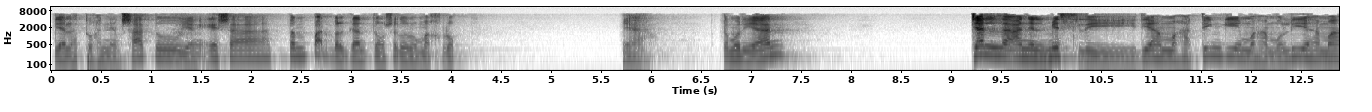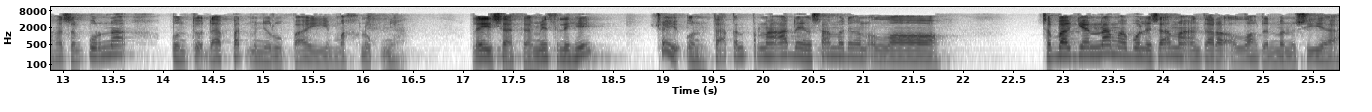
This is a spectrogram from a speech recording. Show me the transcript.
Dialah Tuhan yang satu, yang esa, tempat bergantung seluruh makhluk. Ya. Kemudian Jalla 'anil mithli, dia maha tinggi, maha mulia, maha sempurna untuk dapat menyerupai makhluknya. Laisa kamitslihi syai'un, tak akan pernah ada yang sama dengan Allah. Sebagian nama boleh sama antara Allah dan manusia.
